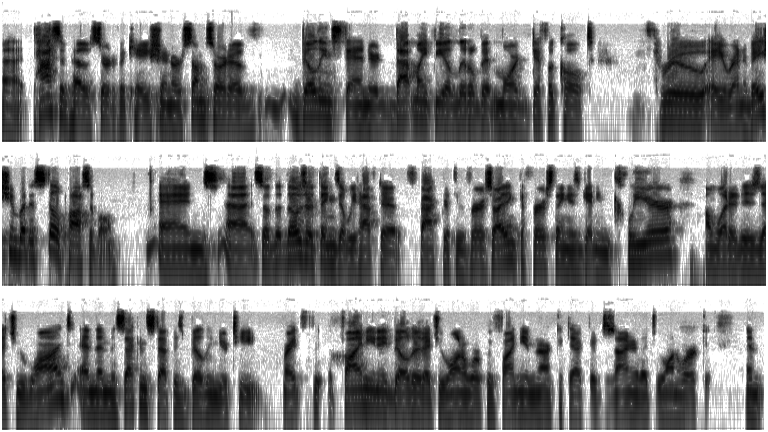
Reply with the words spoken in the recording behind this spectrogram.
uh, passive house certification or some sort of building standard, that might be a little bit more difficult through a renovation, but it's still possible. And uh, so th- those are things that we'd have to factor through first. So I think the first thing is getting clear on what it is that you want. And then the second step is building your team, right? Finding a builder that you want to work with, finding an architect or designer that you want to work and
